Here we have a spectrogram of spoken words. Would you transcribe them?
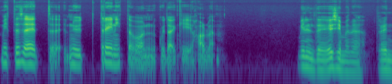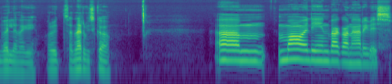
mitte see, et nüüd treenitav on kuidagi halvem milline teie esimene trenn välja nägi, olid sa närvis ka um,? ma olin väga närvis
